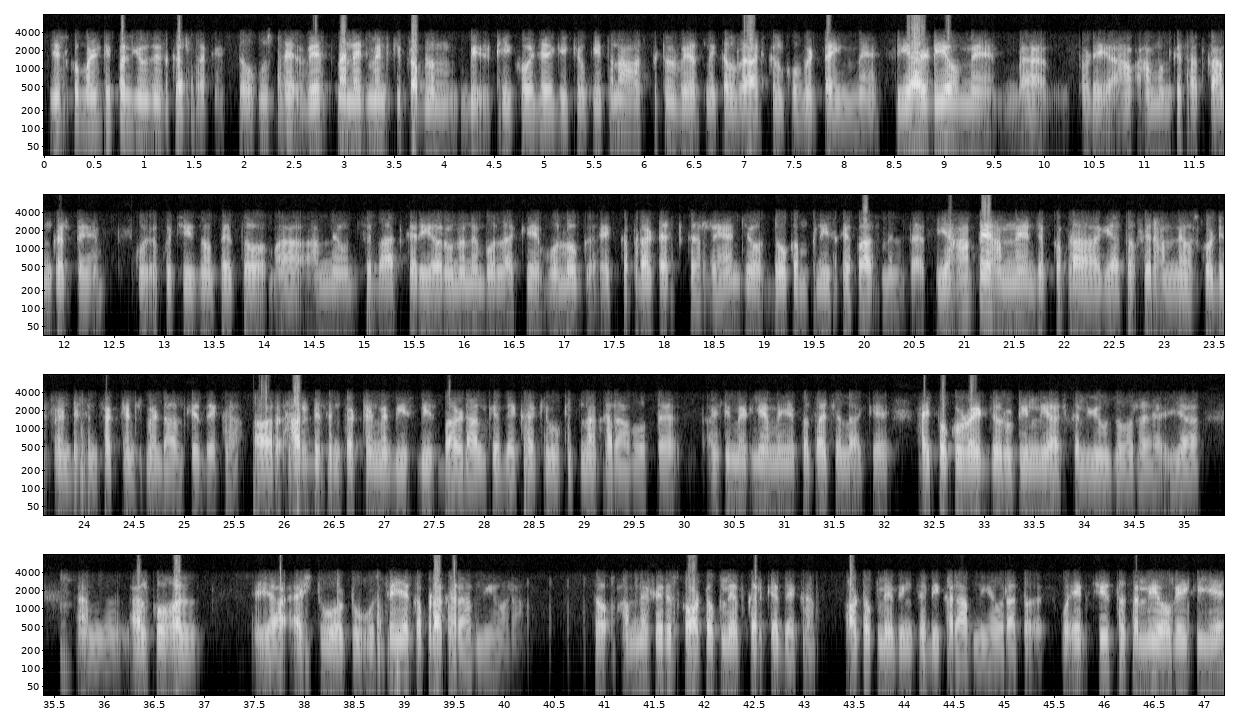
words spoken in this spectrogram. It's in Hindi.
जिसको मल्टीपल यूजेस कर सकें। तो उससे वेस्ट मैनेजमेंट की प्रॉब्लम भी ठीक हो जाएगी, क्योंकि इतना हॉस्पिटल वेस्ट निकल रहा है आजकल कोविड टाइम में। डीआरडीओ में थोड़े हम उनके साथ काम करते हैं। कुछ चीज़ों पे तो आ, हमने उनसे बात करी और उन्होंने बोला कि वो लोग एक कपड़ा टेस्ट कर रहे हैं जो दो कंपनीज़ के पास मिलता है। यहाँ पे हमने जब कपड़ा आ गया तो फिर हमने उसको डिफरेंट डिसइनफेक्टेंट्स में डाल के देखा और हर डिसइनफेक्टेंट में 20-20 बार डाल के देखा कि वो कितना खराब होता है। अल्टीमेटली हमें ये पता चला कि हाइपोक्लोराइड जो रूटीनली आजकल यूज़ हो रहा है या अल्कोहल या एच टू ओ टू उससे ये कपड़ा खराब नहीं हो रहा। तो हमने फिर इसको ऑटोक्लेव करके देखा। ऑटोक्लेविंग से भी खराब नहीं हो रहा। तो वो एक चीज़ तसल्ली हो गई कि ये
